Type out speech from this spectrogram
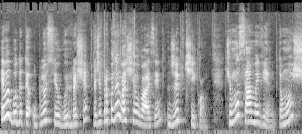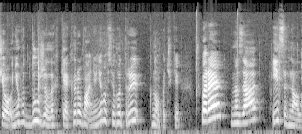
і ви будете у плюсі у виграші. Значить, пропоную вашій увазі джип Чіко. Чому саме він? Тому що у нього дуже легке керування. У нього всього три кнопочки: вперед, назад і сигнал.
